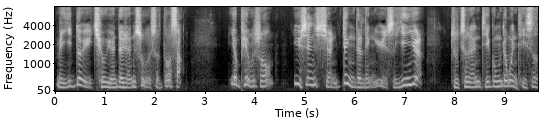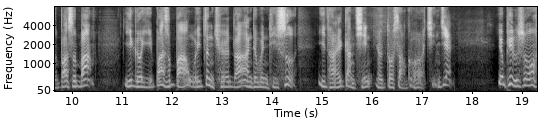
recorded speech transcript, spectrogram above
每一队球员的人数是多少？又譬如说，预先选定的领域是音乐。主持人提供的问题是八十八，一个以八十八为正确答案的问题是：一台钢琴有多少个琴键？又譬如说，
